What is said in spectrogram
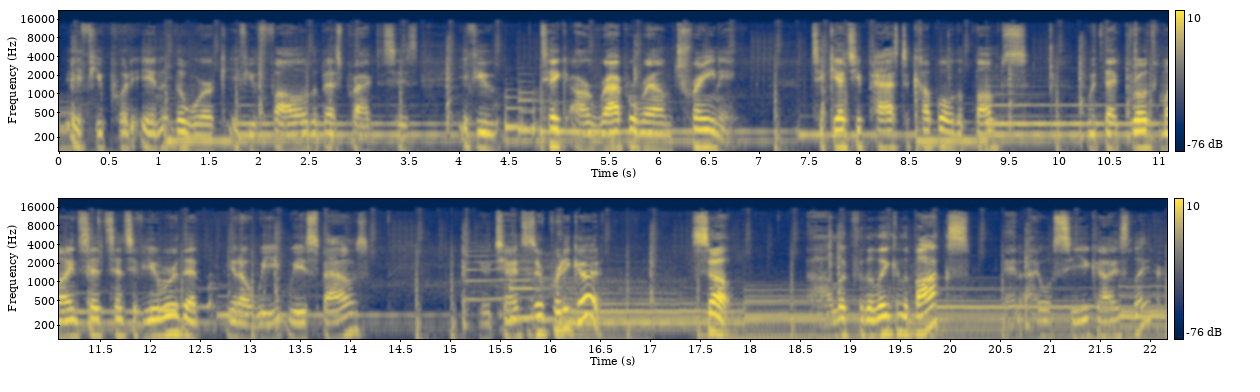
If you put in the work, if you follow the best practices, if you take our wraparound training to get you past a couple of the bumps with that growth mindset, sense of humor that you know we, we espouse, your chances are pretty good. So uh, look for the link in the box, and I will see you guys later.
